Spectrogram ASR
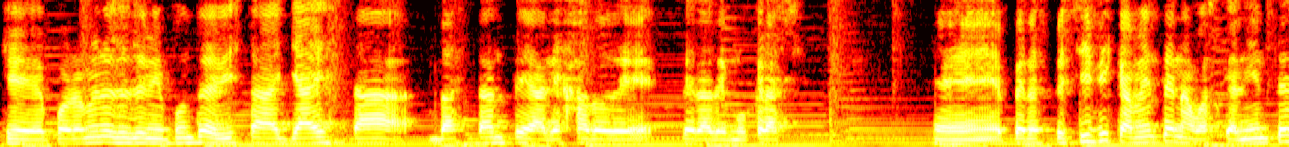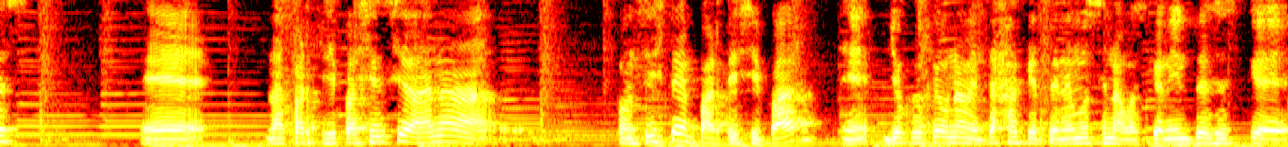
que por lo menos desde mi punto de vista ya está bastante alejado de, la democracia. Eh, pero específicamente en Aguascalientes, la participación ciudadana consiste en participar. Eh, yo creo que una ventaja que tenemos en Aguascalientes es que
